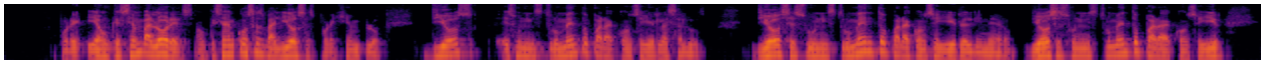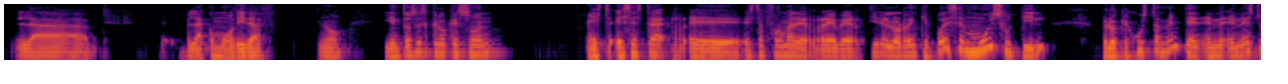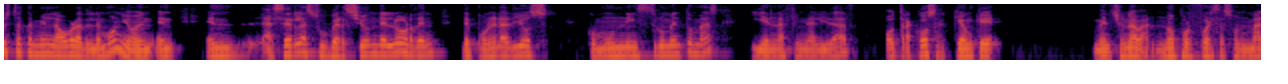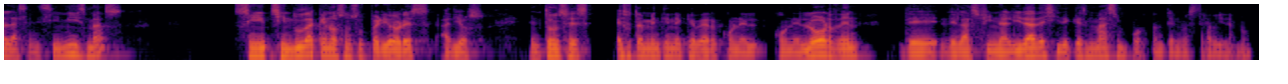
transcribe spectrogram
E, y aunque sean valores, aunque sean cosas valiosas, por ejemplo, Dios es un instrumento para conseguir la salud. Dios es un instrumento para conseguir el dinero. Dios es un instrumento para conseguir la, la comodidad, ¿no? Y entonces creo que son, este, es esta, eh, esta forma de revertir el orden que puede ser muy sutil, pero que justamente en, esto está también la obra del demonio, en, en, hacer la subversión del orden, de poner a Dios como un instrumento más y en la finalidad otra cosa, que aunque mencionaba, no por fuerza son malas en sí mismas, sin, sin duda que no son superiores a Dios. Entonces, eso también tiene que ver con el, con el orden de, las finalidades y de qué es más importante en nuestra vida, ¿no?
